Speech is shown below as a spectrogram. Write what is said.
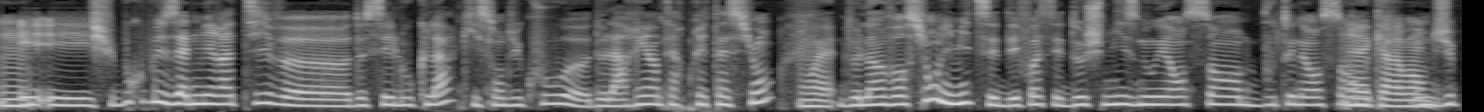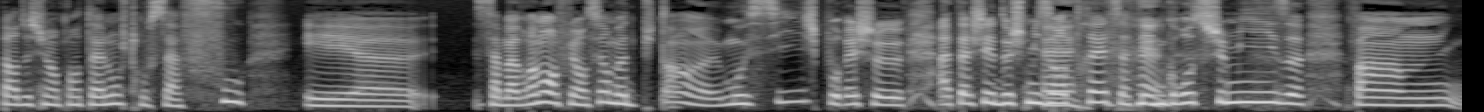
Mm. Et, et je suis beaucoup plus admirative euh, de ces looks-là, qui sont du coup euh, de la réinterprétation, Ouais. de l'invention. Limite, c'est des fois c'est deux chemises nouées ensemble, boutonnées ensemble, une jupe par-dessus un pantalon. Je trouve ça fou. Et euh, ça m'a vraiment influencé en mode putain, euh, moi aussi, je pourrais che- attacher deux chemises Ouais. entre elles, ça fait une grosse chemise. Enfin.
